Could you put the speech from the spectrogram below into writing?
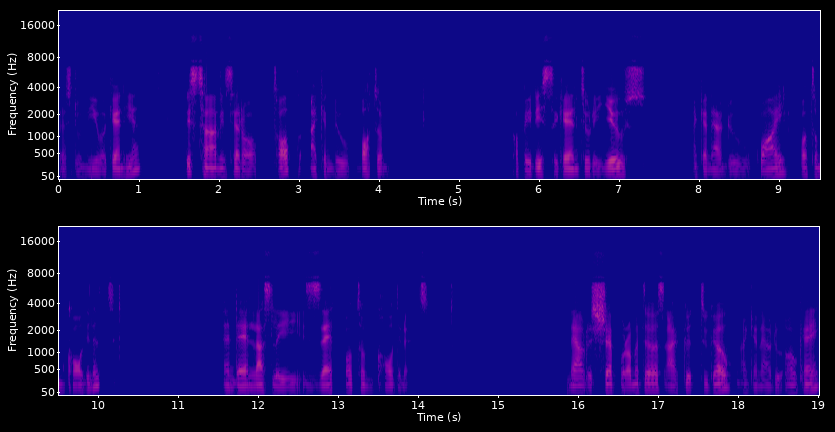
Let's do new again here. This time instead of top, I can do bottom. Copy this again to the use I can now do y bottom coordinate and then lastly z bottom coordinate. Now the shared parameters are good to go. I can now do OK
